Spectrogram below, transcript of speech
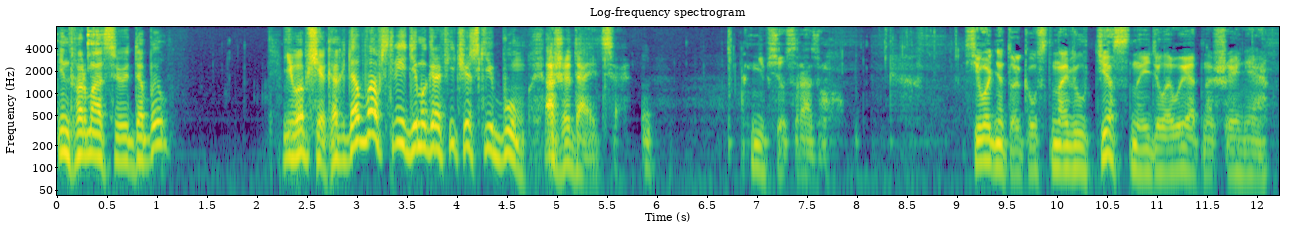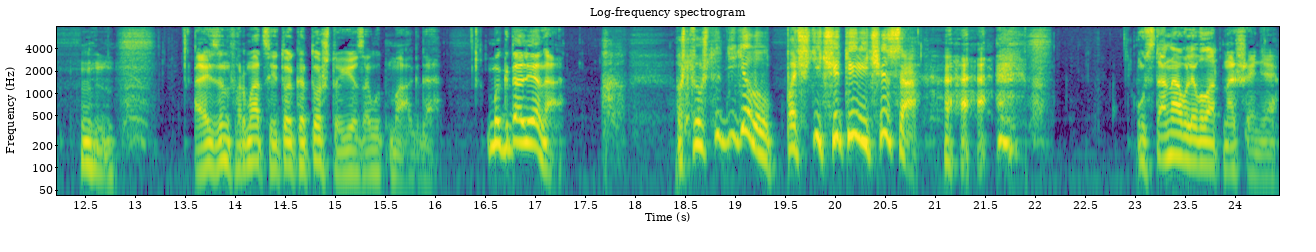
Информацию добыл? И вообще, когда в Австрии демографический бум ожидается? Не все сразу. Сегодня только установил тесные деловые отношения. А из информации только то, что ее зовут Магда. Магдалена. А что ж ты делал почти четыре часа? Устанавливал отношения.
